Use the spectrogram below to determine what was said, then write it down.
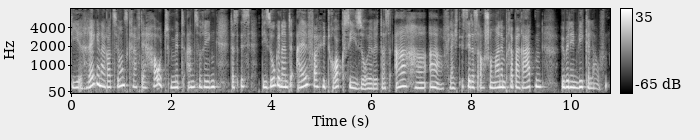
die Regenerationskraft der Haut mit anzuregen, das ist die sogenannte Alpha-Hydroxysäure, das AHA. Vielleicht ist dir das auch schon mal in Präparaten über den Weg gelaufen.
